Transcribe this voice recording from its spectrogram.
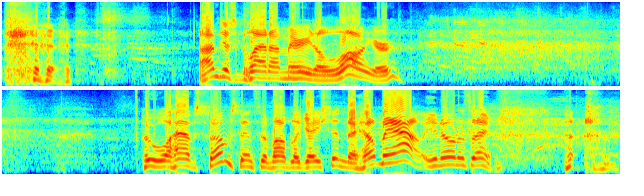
I'm just glad I married a lawyer who will have some sense of obligation to help me out. You know what I'm saying?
